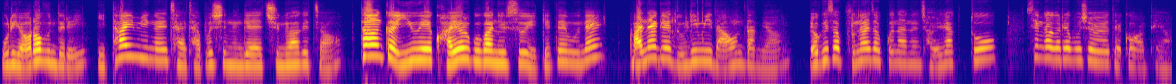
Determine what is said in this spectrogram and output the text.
우리 여러분들이 이 타이밍을 잘 잡으시는 게 중요하겠죠. 상한가 이후에 과열 구간일 수 있기 때문에 만약에 눌림이 나온다면 여기서 분할 접근하는 전략도 생각을 해보셔야 될 것 같아요.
